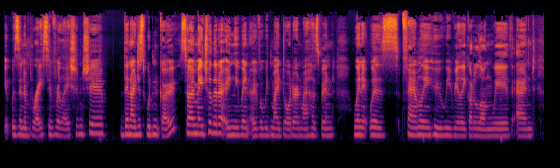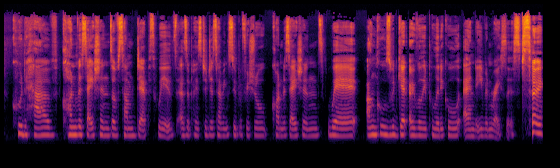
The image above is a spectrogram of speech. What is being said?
it was an abrasive relationship, then I just wouldn't go. So I made sure that I only went over with my daughter and my husband when it was family who we really got along with and could have conversations of some depth with, as opposed to just having superficial conversations where uncles would get overly political and even racist. So,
